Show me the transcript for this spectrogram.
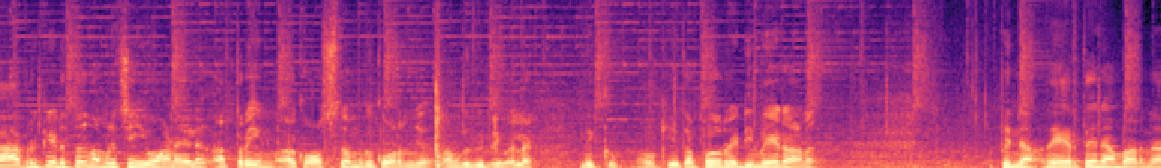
ഫാബ്രിക് എടുത്ത് നമ്മൾ ചെയ്യുവാണെങ്കിൽ അത്രയും കോസ്റ്റ് നമുക്ക് കുറഞ്ഞ് നമുക്ക് കിട്ടും അല്ലേ? നിൽക്കും ഓക്കെ ഇതപ്പോൾ റെഡിമെയ്ഡാണ് പിന്നെ നേരത്തെ ഞാൻ പറഞ്ഞ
